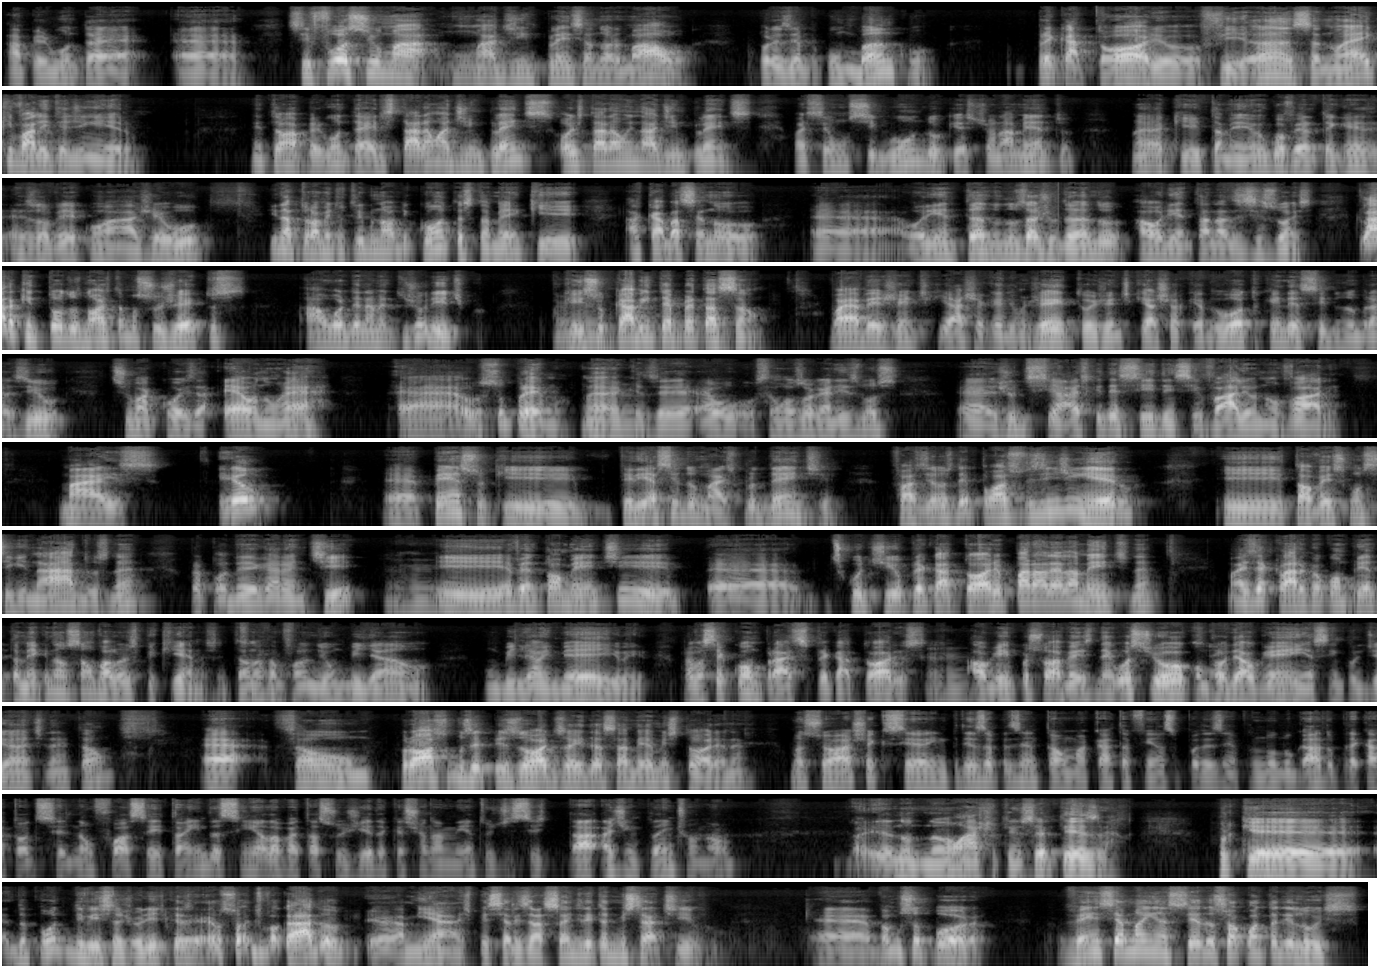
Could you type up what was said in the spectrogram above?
a pergunta é, é se fosse uma, uma adimplência normal, por exemplo, com um banco, precatório, fiança, não é equivalente a dinheiro. Então a pergunta é: eles estarão adimplentes ou estarão inadimplentes? Vai ser um segundo questionamento, né, que também o governo tem que resolver com a AGU e, naturalmente, o Tribunal de Contas também, que acaba sendo é, orientando, nos ajudando a orientar nas decisões. Claro que todos nós estamos sujeitos ao ordenamento jurídico, porque uhum. isso cabe interpretação. Vai haver gente que acha que é de um jeito, gente que acha que é do outro. Quem decide no Brasil se uma coisa é ou não é, é o Supremo, né? Uhum. Quer dizer, é o, são os organismos é, judiciais que decidem se vale ou não vale. Mas eu é, penso que teria sido mais prudente fazer os depósitos em dinheiro e talvez consignados, né? Para poder garantir uhum. e, eventualmente, é, discutir o precatório paralelamente, né? Mas é claro que eu compreendo também que não são valores pequenos. Então, nós estamos falando de um bilhão, um bilhão e meio. Para você comprar esses precatórios, uhum. alguém, por sua vez, negociou, comprou Sim. de alguém e assim por diante, né? Então, é, são próximos episódios aí dessa mesma história, né? Mas o senhor acha que se a empresa apresentar uma carta-fiança, por exemplo, no lugar do precatório, se ele não for aceito, ainda assim ela vai estar sujeita a questionamento de se está adimplente ou não? Eu não, não acho, tenho certeza. Porque, do ponto de vista jurídico, eu sou advogado, a minha especialização é em direito administrativo. É, vamos supor, vence amanhã cedo sua conta de luz.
